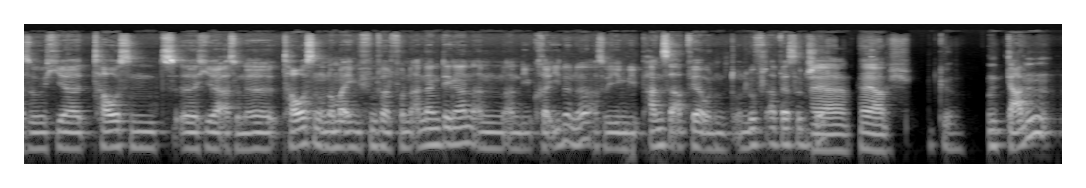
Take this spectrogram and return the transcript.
also hier 1000, äh, hier, also eine 1000 und nochmal irgendwie 500 von anderen Dingern an, an die Ukraine, ne? Also irgendwie Panzerabwehr und, und Luftabwehr so ein Shit. Ja, ja, hab ich mitgehört. Und dann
